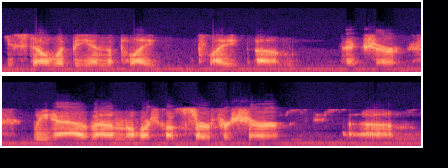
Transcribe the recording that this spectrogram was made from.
he still would be in the plate plate um, picture. We have um, a horse called Sir for Sure um,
